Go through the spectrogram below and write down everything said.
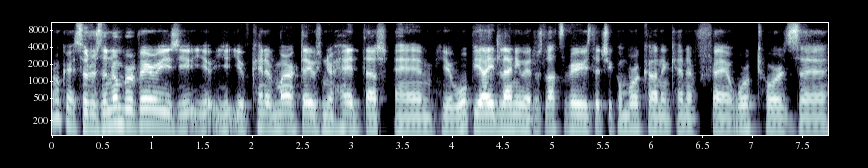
okay so there's a number of areas you, you you've kind of marked out in your head that um you won't be idle anyway. There's lots of areas that you can work on and kind of uh, work towards uh,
